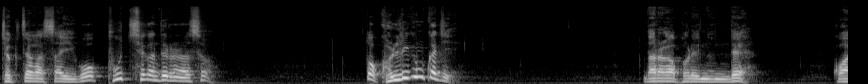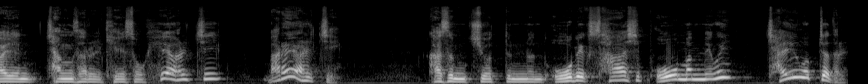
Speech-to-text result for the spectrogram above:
적자가 쌓이고 부채가 늘어나서 또 권리금까지 날아가 버렸는데 과연 장사를 계속 해야 할지 말아야 할지 가슴 쥐어뜯는 545만 명의 자영업자들.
